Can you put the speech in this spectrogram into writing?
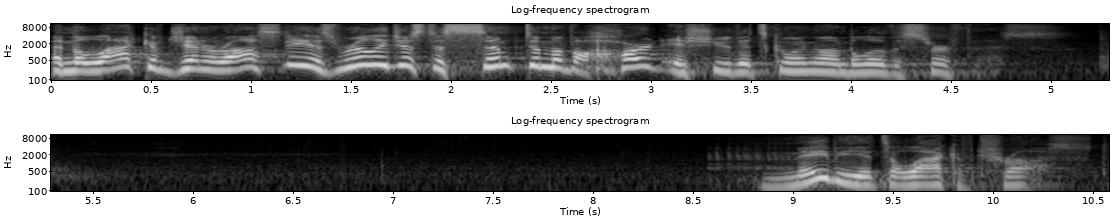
and the lack of generosity is really just a symptom of a heart issue that's going on below the surface. Maybe it's a lack of trust.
